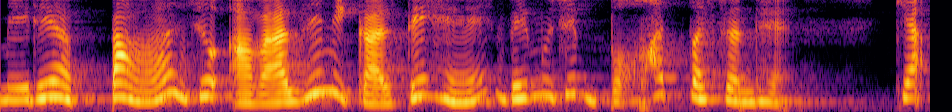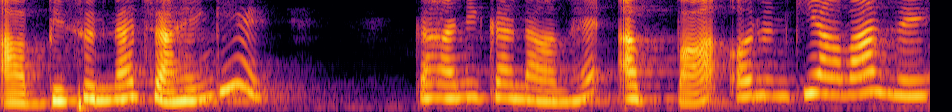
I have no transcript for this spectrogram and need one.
मेरे अप्पा जो आवाज़ें निकालते हैं, वे मुझे बहुत पसंद हैं। क्या आप भी सुनना चाहेंगे? कहानी का नाम है अप्पा और उनकी आवाज़ें।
